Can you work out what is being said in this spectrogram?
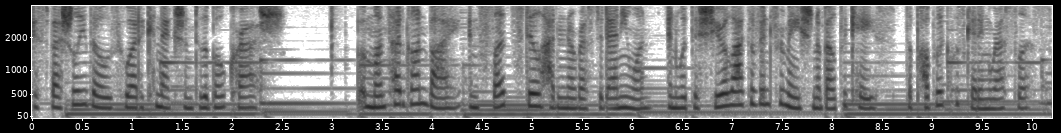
especially those who had a connection to the boat crash. But months had gone by, and Sled still hadn't arrested anyone, and with the sheer lack of information about the case, the public was getting restless.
